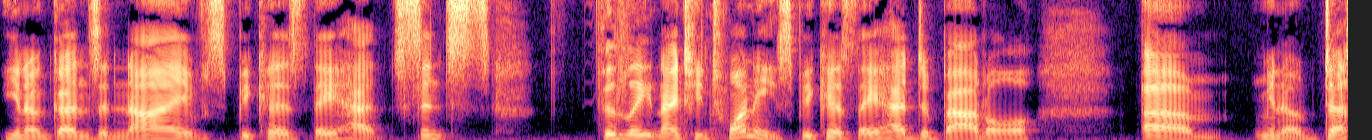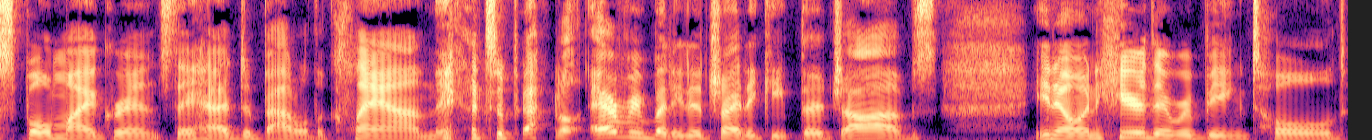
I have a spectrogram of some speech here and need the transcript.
you know guns and knives because they had since the late 1920s because they had to battle um, you know, Dust Bowl migrants. They had to battle the Klan. They had to battle everybody to try to keep their jobs. You know, and here they were being told,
